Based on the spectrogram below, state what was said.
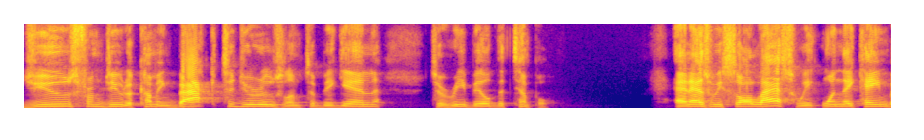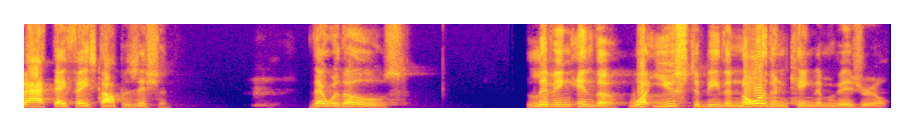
Jews from Judah coming back to Jerusalem to begin to rebuild the temple. And as we saw last week, when they came back, they faced opposition. There were those living in the what used to be the northern kingdom of Israel,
